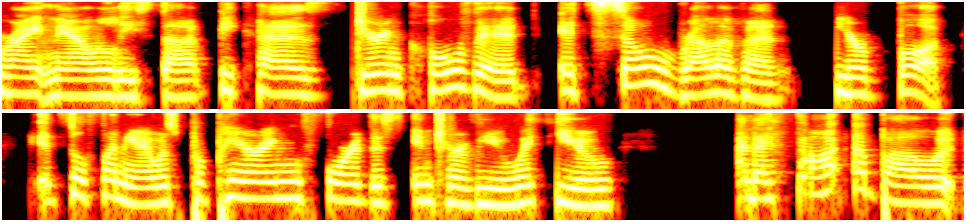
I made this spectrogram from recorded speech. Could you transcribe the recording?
right now, Lisa, because during COVID, it's so relevant, your book. It's so funny. I was preparing for this interview with you, and I thought about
